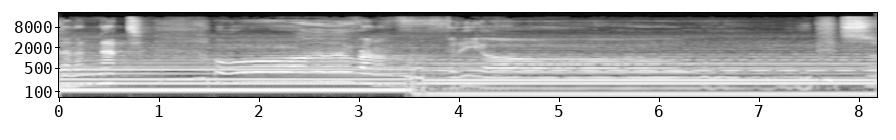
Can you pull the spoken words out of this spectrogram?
than a net. Oh, run on video. So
